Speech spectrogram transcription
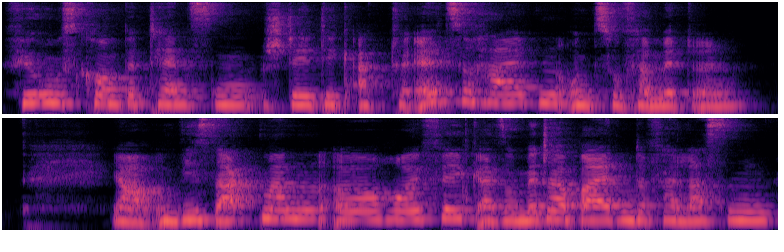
Führungskompetenzen stetig aktuell zu halten und zu vermitteln. Ja, und wie sagt man äh, häufig? Also Mitarbeitende verlassen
